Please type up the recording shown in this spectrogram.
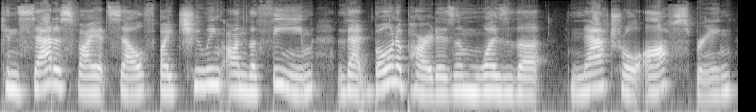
can satisfy itself by chewing on the theme that Bonapartism was the natural offspring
